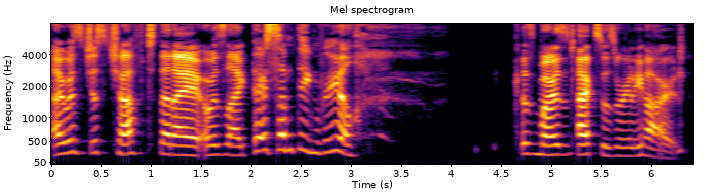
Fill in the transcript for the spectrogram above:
I was just chuffed that I, I was like, there's something real. Because Mars Attacks was really hard.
